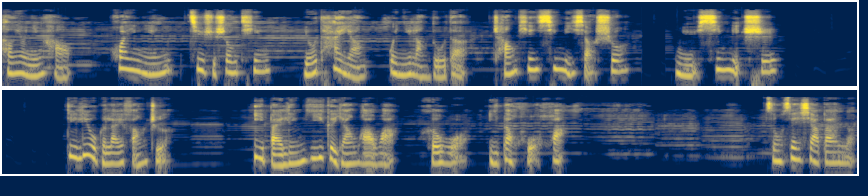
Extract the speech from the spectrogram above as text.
朋友您好，欢迎您继续收听由太阳为你朗读的长篇心理小说《女心理师》第六个来访者，一百零一个洋娃娃和我一道火化。总算下班了，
